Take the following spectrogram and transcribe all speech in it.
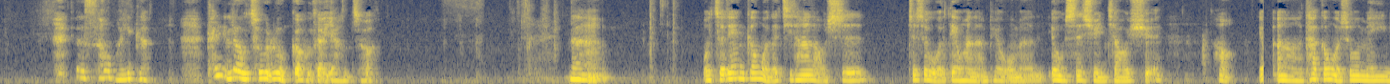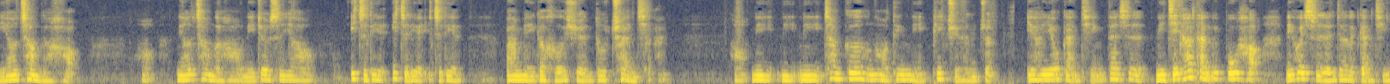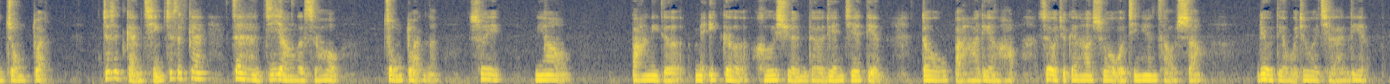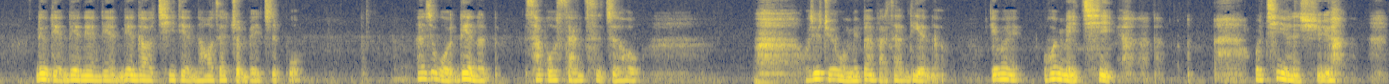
就送我一个可以露出乳沟的洋装。那我昨天跟我的吉他老师，就是我的电话男朋友，我们用视讯教学。好，嗯，他跟我说：“梅姨，你要唱得好，好，你要唱得好，你就是要一直练，一直练，一直练。”把每个和弦都串起来，好，你你你唱歌很好听，你 pitch 很准，也很有感情，但是你吉他弹得不好，你会使人家的感情中断，就是感情就是该在很激昂的时候中断了，所以你要把你的每一个和弦的连接点都把它练好，所以我就跟他说，我今天早上。六点我就会起来练，六点练练练练到七点，然后再准备直播。但是我练了差不多三次之后，我就觉得我没办法再练了，因为我会没气，我气很虚，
